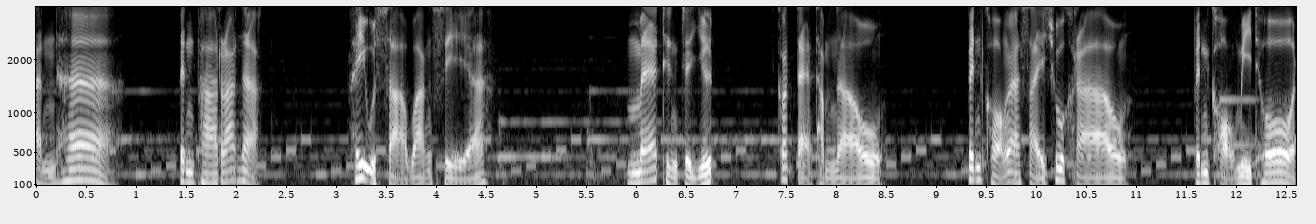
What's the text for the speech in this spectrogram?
ขันห้าเป็นภาระหนัก ให้อุตส่าห์วางเสีย แม้ถึงจะยึดก็แต่ทำเนา เป็นของอาศัยชั่วคราว เป็นของมีโทษ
